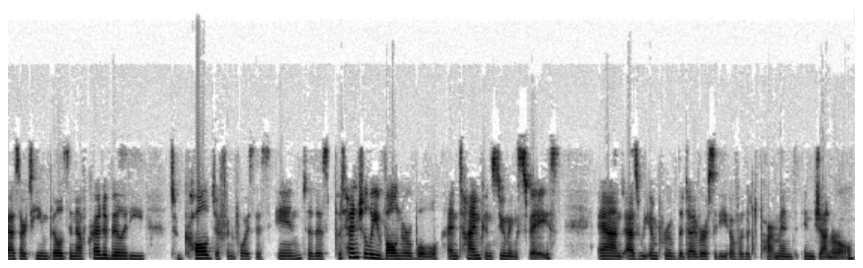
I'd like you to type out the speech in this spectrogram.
as our team builds enough credibility to call different voices into this potentially vulnerable and time consuming space. And as we improve the diversity of the department in general.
